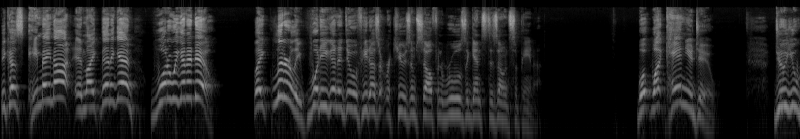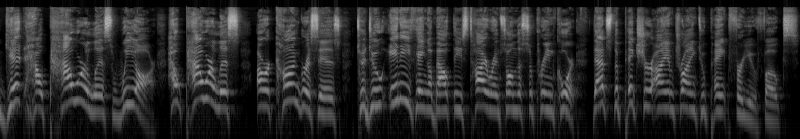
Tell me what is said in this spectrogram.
because he may not. And like, then again, what are we going to do? Like, literally, what are you going to do if he doesn't recuse himself and rules against his own subpoena? What, what can you do? Do you get how powerless we are? How powerless our Congress is to do anything about these tyrants on the Supreme Court. That's the picture I am trying to paint for you, folks.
